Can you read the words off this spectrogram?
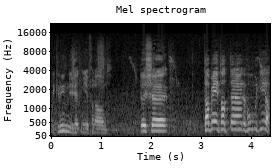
de knieën zitten hier vanavond. Dus uh, tabé tot eh, de volgende keer.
